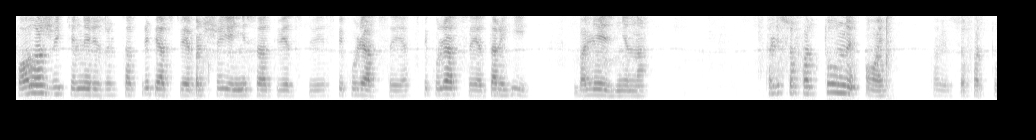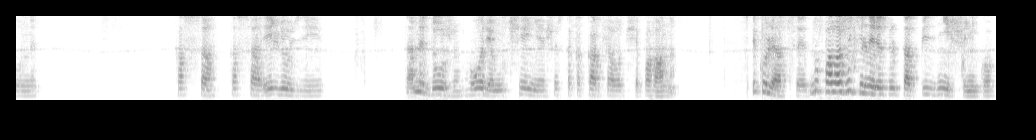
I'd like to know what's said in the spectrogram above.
Положительный результат. Препятствия большие, несоответствия, спекуляция. Спекуляция, торги. Болезненно. Колесо фортуны. Ой, колесо фортуны. Коса, коса, ілюзії. Та не дуже. Горе, мучення, щось така карта вообще погана. Спекуляція. Ну, положительний результат пізнішенько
